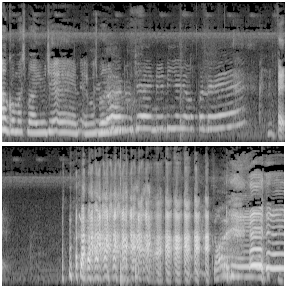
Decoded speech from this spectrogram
Aku Mas Bayu JNE, Mas Bayu. Aduh, jene dia ya apa nih? Eh, Sorry.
